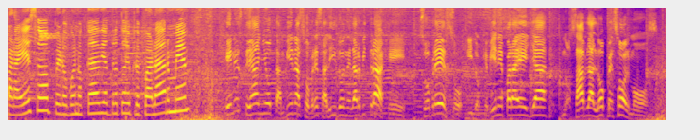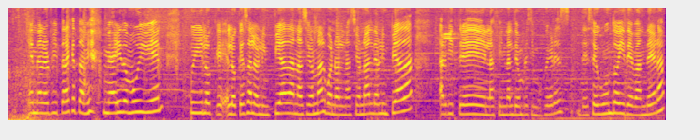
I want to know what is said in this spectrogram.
para eso, pero bueno, cada día trato de prepararme. En este año también ha sobresalido en el arbitraje. Sobre eso y lo que viene para ella, nos habla López Olmos. En el arbitraje también me ha ido muy bien. Fui lo que, es a la Olimpiada Nacional, bueno, al Nacional de Olimpiada. Arbitré en la final de hombres y mujeres, de segundo y de bandera.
